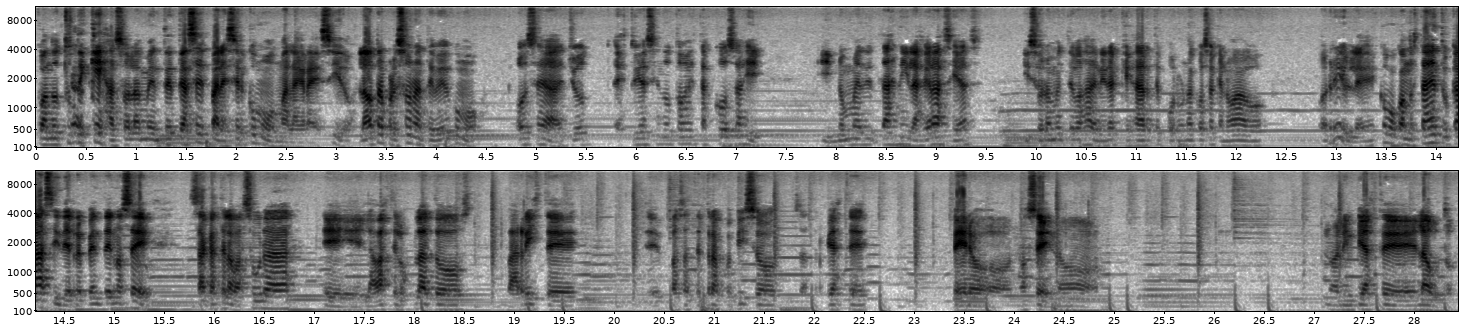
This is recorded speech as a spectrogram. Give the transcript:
cuando tú te quejas solamente, te hace parecer como malagradecido. La otra persona te ve como, o sea, yo estoy haciendo todas estas cosas y, y no me das ni las gracias y solamente vas a venir a quejarte por una cosa que no hago. Horrible. Es como cuando estás en tu casa y de repente, no sé, sacaste la basura, eh, lavaste los platos, barriste, eh, pasaste el trapo de piso, o sea, trapeaste pero no sé, no, no limpiaste el auto.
